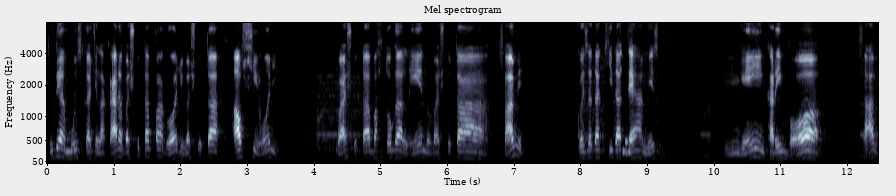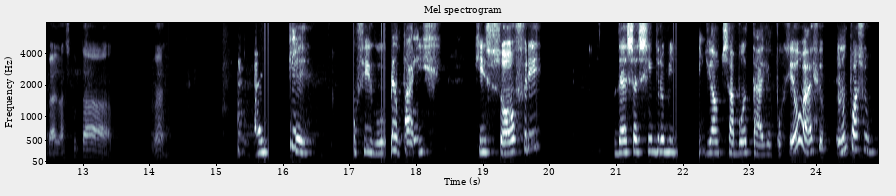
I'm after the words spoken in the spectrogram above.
tudo é a música de lá. Cara, vai escutar pagode, vai escutar Alcione, vai escutar Bartol Galeno, vai escutar, sabe? Coisa daqui da terra mesmo. Ninguém, carimbó, sabe? Vai lá escutar, né? que configura o país que sofre dessa síndrome de autossabotagem, porque eu acho, eu não posso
